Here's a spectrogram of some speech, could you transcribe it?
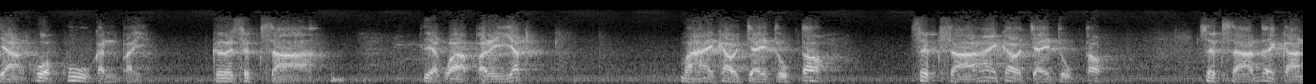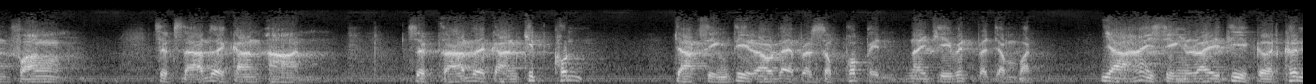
อย่างควบคู่กันไป คือศึกษา เรียกว่าปริยัติมาให้เข้าใจถูกต้อง ศึกษาให้เข้าใจถูกต้อง ศึกษาด้วยการฟัง ศึกษาด้วยการอ่าน ศึกษาด้วยการคิดค้น จากสิ่งที่เราได้ประสบพบเห็นในชีวิตประจำวันอย่าให้สิ่งไรที่เกิดขึ้น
